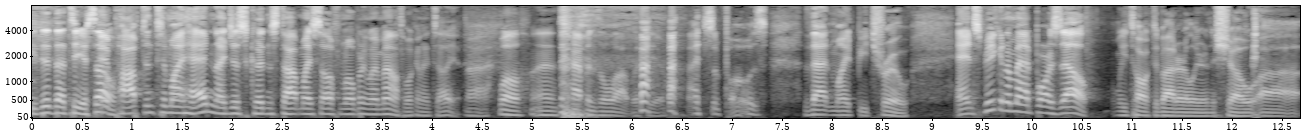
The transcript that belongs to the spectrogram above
You did that to yourself. It popped into my head, and I just couldn't stop myself from opening my mouth. What can I tell you? well, uh, it happens a lot with you. I suppose that might be true. And speaking of Matt Barzal, we talked about earlier in the show, uh,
